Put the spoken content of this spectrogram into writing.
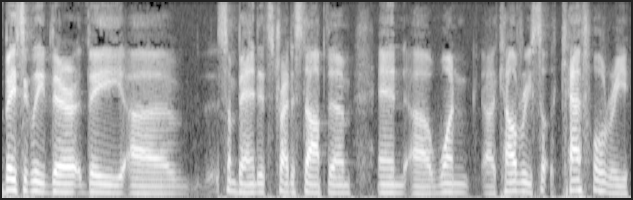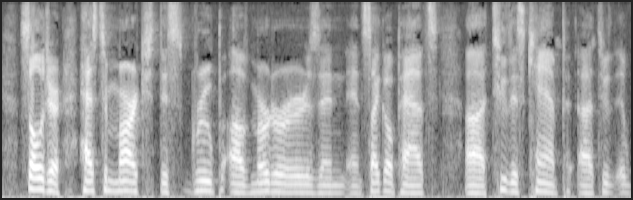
basically they're they uh, some bandits try to stop them, and uh, one uh, cavalry so- cavalry soldier has to march this group of murderers and and psychopaths uh, to this camp uh, to.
